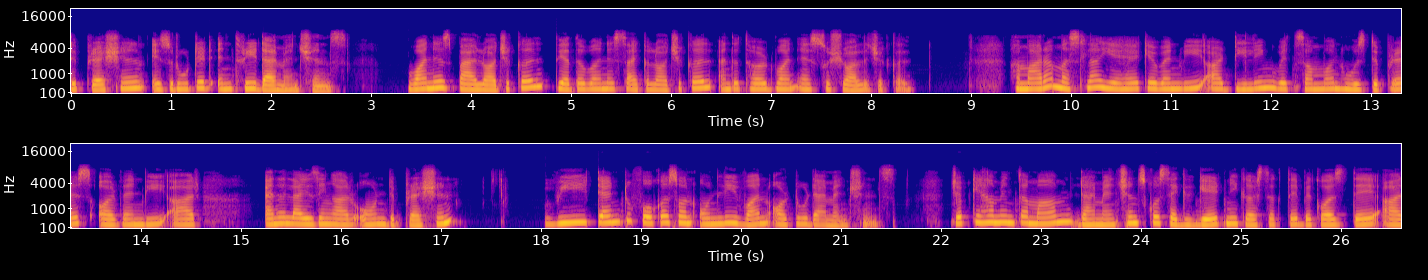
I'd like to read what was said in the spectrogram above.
depression is rooted in three dimensions one is biological the other one is psychological and the third one is sociological ہمارا مسئلہ یہ ہے کہ when we are dealing with someone who is depress or when we are analysing our own depression we tend to focus on only one or two dimensions جبکہ ہم ان تمام ڈائمینشنس کو سیگریگیٹ نہیں کر سکتے because they are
